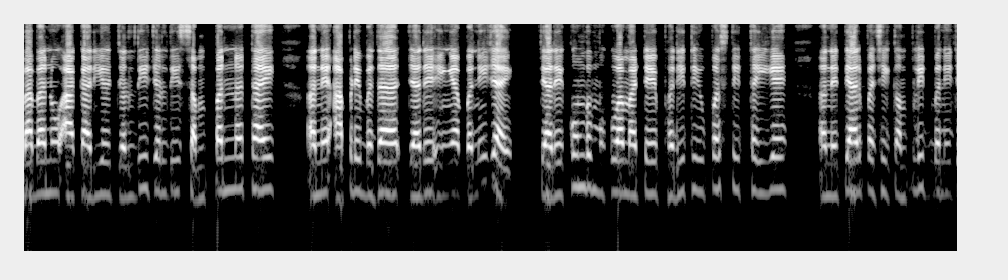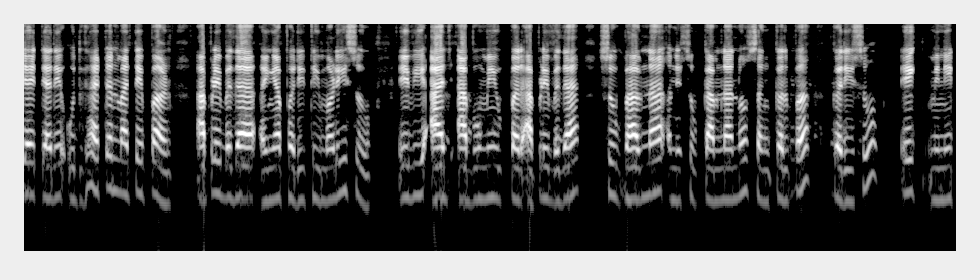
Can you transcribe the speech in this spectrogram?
બાબાનું આ કાર્ય જલ્દી જલ્દી સંપન્ન થાય અને આપણે બધા જ્યારે અહીંયા બની જાય, ત્યારે કુંભ મૂકવા માટે ફરીથી ઉપસ્થિત થઈએ અને ત્યાર પછી કમ્પ્લીટ બની જાય ત્યારે ઉદ્ઘાટન માટે પણ આપણે બધા અહીંયા ફરીથી મળીશું. એવી આજ આ ભૂમિ ઉપર આપણે બધા શુભભાવના અને શુભકામનાનો સંકલ્પ કરીશું. એક મિનિટ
